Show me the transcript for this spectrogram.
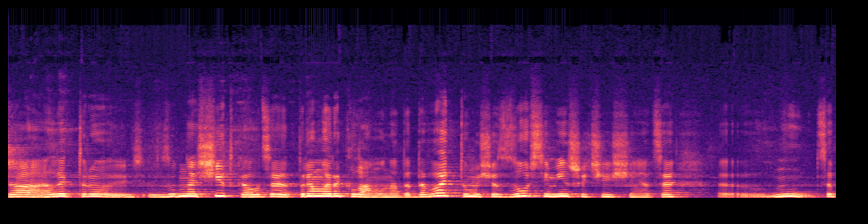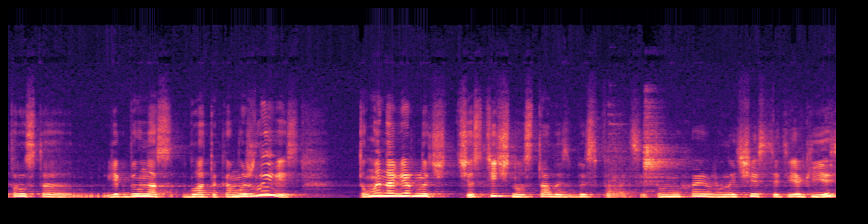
Да, електрозубна щітка, оце прямо рекламу треба давати, тому що зовсім інше чищення. Це, е, ну, це просто, якби у нас була така можливість, то ми, мабуть, частично остались без праці. Тому хай вони чистять як є.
